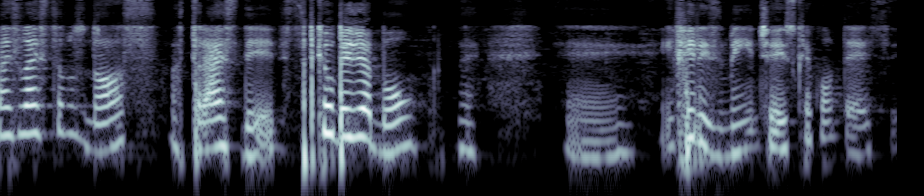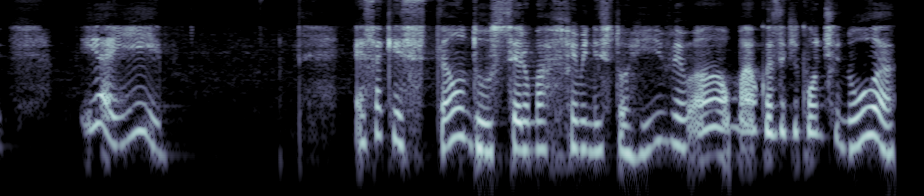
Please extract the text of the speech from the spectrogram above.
mas lá estamos nós, atrás deles, porque o beijo é bom, né? É, infelizmente é isso que acontece. E aí, essa questão do ser uma feminista horrível é uma coisa que continua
